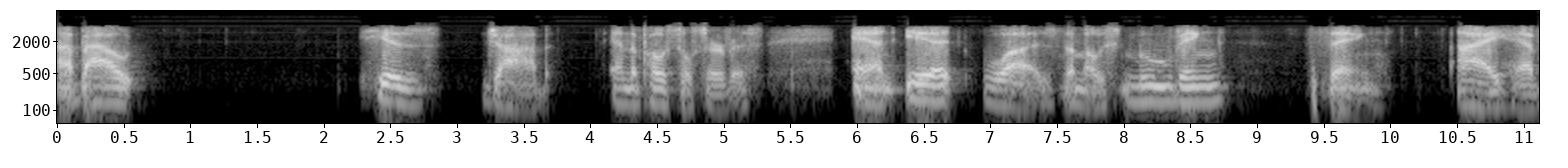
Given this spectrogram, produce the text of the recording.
about his job and the Postal Service. And it was the most moving thing I have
